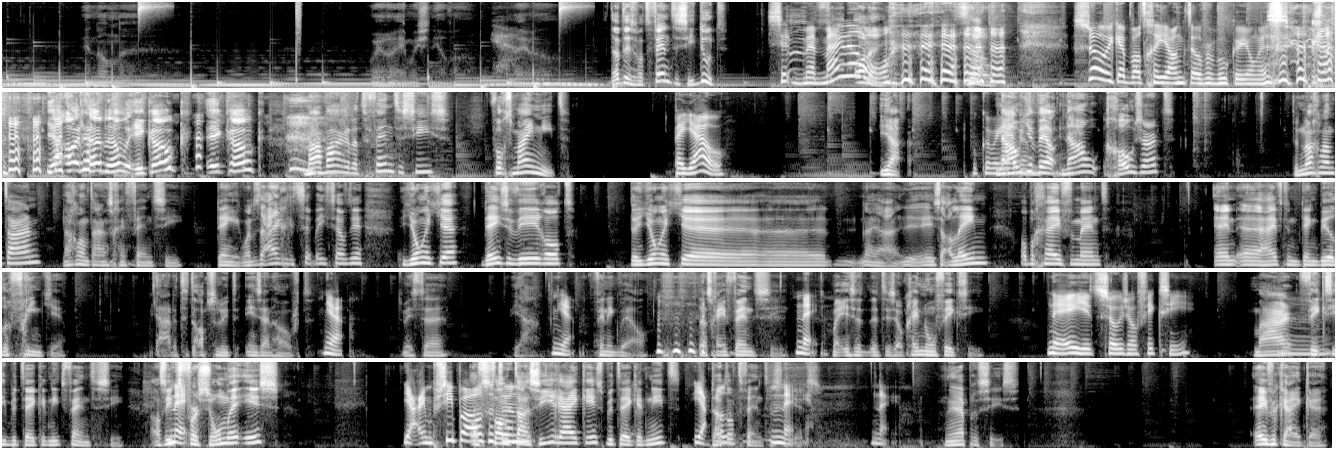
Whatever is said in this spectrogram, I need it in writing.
en dan eh, word je emotioneel van. Ja. Wel. Dat is wat fantasy doet. Zit met mij wel. Oh, Zo. Zo, ik heb wat gejankt over boeken, jongens. Ja, oh, nou, nou, ik ook. Ik ook. Maar waren dat fantasies? Volgens mij niet. Bij jou. Ja, Boeken waar nou jij dan- jawel. Nou, Gozert. De nachtlantaarn. Nachtlantaarn is geen fancy, denk ik. Want het is eigenlijk een beetje hetzelfde. De jongetje, deze wereld. De jongetje, eh, nou ja, is alleen op een gegeven moment. En eh, hij heeft een denkbeeldig vriendje. Ja, dat zit absoluut in zijn hoofd. Ja, Tenminste, ja, ja. vind ik wel. dat is geen fantasy. Nee. Maar is het, het is ook geen non-fictie. Nee, het is sowieso fictie. Maar Eh. fictie betekent niet fantasy. Als iets Nee. verzonnen is, Ja, in principe als het een... fantasierijk is, betekent niet Ja, dat als- dat fantasy nee. is. Nee. Ja, precies. Even kijken.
